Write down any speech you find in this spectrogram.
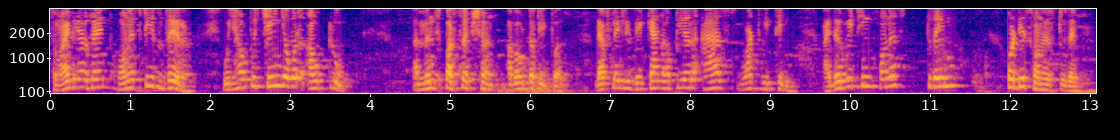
So my dear friend, honesty is there. We have to change our outlook, a means perception about the people. Definitely they can appear as what we think. Either we think honest to them or dishonest to them.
